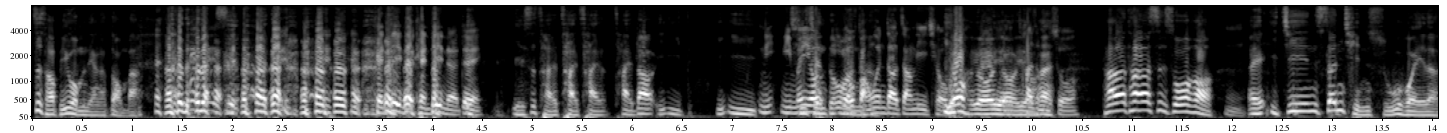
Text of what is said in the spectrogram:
至少比我们两个懂吧？对不对？是，肯定的，肯定的，对，也是踩踩踩踩到一亿一亿。你你们有有访问到张立秋？有有有有。他怎么说？他他是说哈，嗯，哎，已经申请赎回了，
